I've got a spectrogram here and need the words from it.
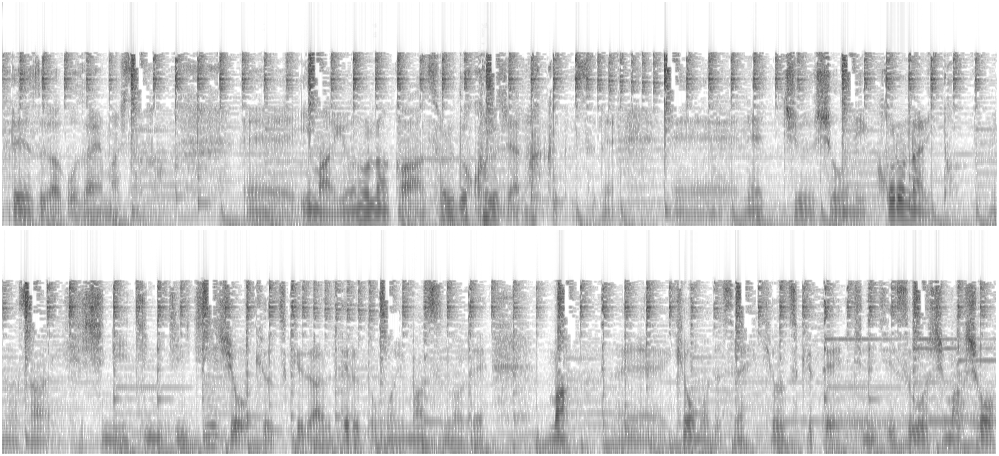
フレーズがございましたが、えー今世の中はそれどころじゃなくですね、え熱中症にコロナにと、皆さん必死に一日一日を気をつけられてると思いますので、まあ、え今日もですね、気をつけて一日過ごしましょう。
